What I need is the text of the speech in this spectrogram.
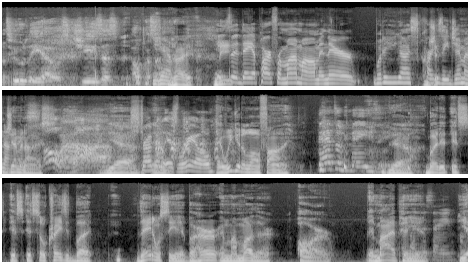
um two Leos. Jesus help us. Yeah. Right. he's Me- a day apart from my mom and they're what are you guys crazy Gemini? Geminis. Oh God, Yeah. The Struggle And, is real. and we get along fine. that's amazing. Yeah. But it, it's it's it's so crazy. But they don't see it. But her and my mother are, in my opinion, The same. yeah,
